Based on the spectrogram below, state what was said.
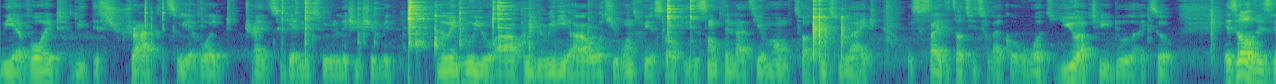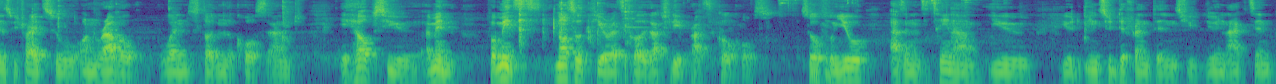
we avoid, we distract, we avoid trying to get into a relationship with knowing who you are, who you really are, what you want for yourself. Is it something that your mom taught you to like, or society taught you to like, or what you actually do like? So it's all of these things we try to unravel when studying the course, and it helps you. I mean, for me, it's not so theoretical; it's actually a practical course. So for you as an entertainer, you you're into different things, you're doing acting,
